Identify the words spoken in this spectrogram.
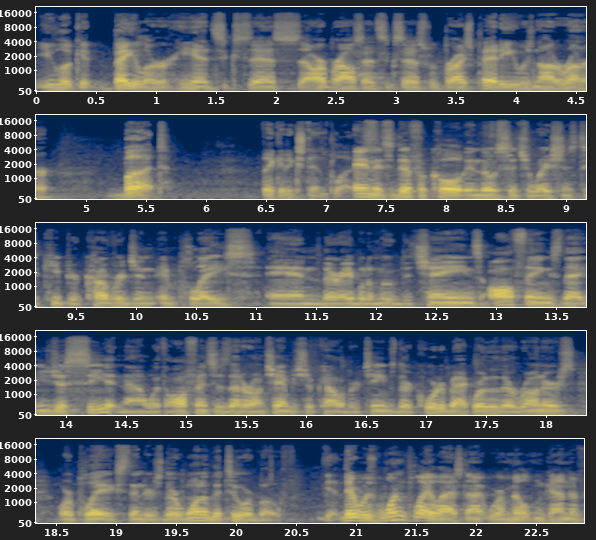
You look at Baylor, he had success. Art Briles had success with Bryce Petty, who was not a runner, but they could extend plays. And it's difficult in those situations to keep your coverage in, in place, and they're able to move the chains, all things that you just see it now with offenses that are on championship caliber teams. Their quarterback, whether they're runners or play extenders, they're one of the two or both. There was one play last night where Milton kind of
